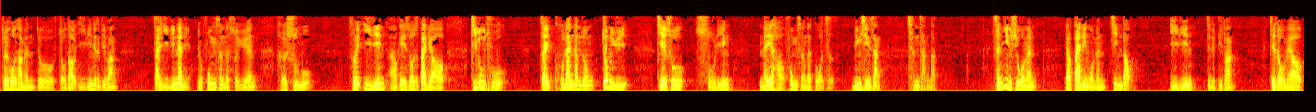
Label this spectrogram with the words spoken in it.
最后他们就走到以林这个地方，在以林那里有丰盛的水源和树木，所以以林啊可以说是代表基督徒在苦难当中终于结出属灵美好丰盛的果子。灵性上成长的，神应许我们要带领我们进到以林这个地方。接着我们要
